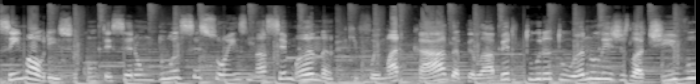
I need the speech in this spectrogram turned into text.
Sim, Maurício, aconteceram duas sessões na semana, que foi marcada pela abertura do ano legislativo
